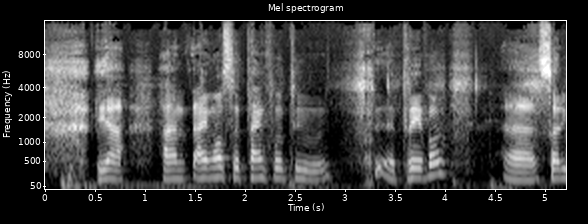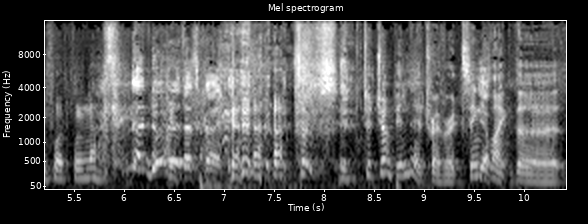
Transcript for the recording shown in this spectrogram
yeah and i'm also thankful to uh, trevor uh, sorry for pronouncing. No, no, no that's great. so, to jump in there, Trevor, it seems yep. like the,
